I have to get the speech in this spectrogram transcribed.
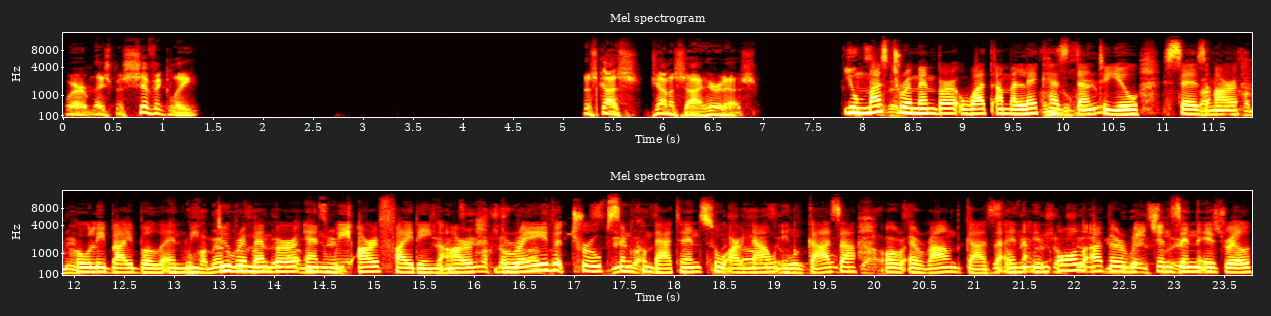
where they specifically discuss genocide. Here it is. You must remember what Amalek has done to you, says our Holy Bible. And we do remember and we are fighting our brave troops and combatants who are now in Gaza or around Gaza and in all other regions in Israel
